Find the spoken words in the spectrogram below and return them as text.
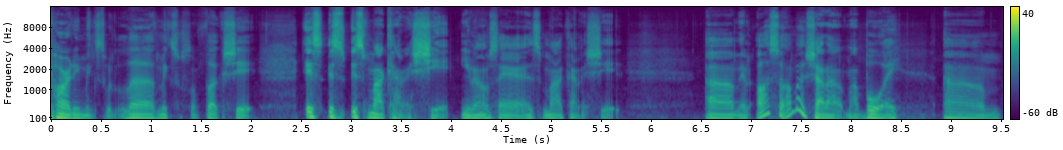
party mixed with love, mixed with some fuck shit. It's it's it's my kind of shit. You know what I'm saying? It's my kind of shit. Um, and also I'm gonna shout out my boy. Um,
